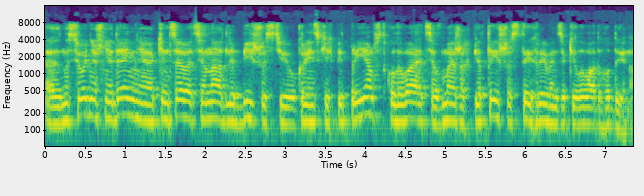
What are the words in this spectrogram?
Е, На сьогоднішній день кінцева ціна для більшості українських підприємств коливається в межах 5-6 гривень за кіловат годину.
